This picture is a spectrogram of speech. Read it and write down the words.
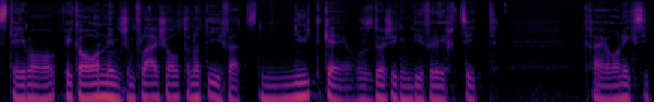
das Thema vegan nimmst und Fleischalternative, hat es nichts gegeben. Also du hast irgendwie vielleicht seit, keine Ahnung, seit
